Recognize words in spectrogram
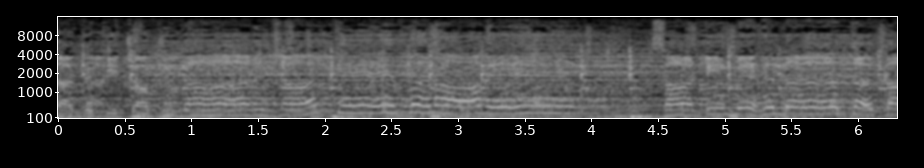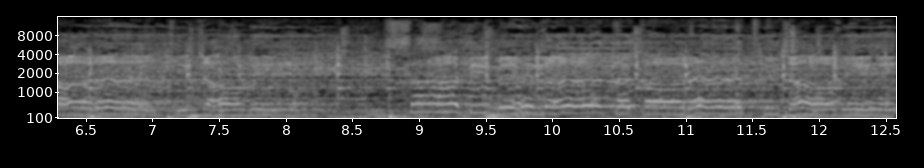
ਤਦ ਕੀ ਚੌਕੀਦਾਰ ਜਾ ਕੇ ਬਣਾਵੇ, ਸਾਡੀ ਮਿਹਨਤ ਕਰ ਜਾਵੇ। ਸਾਡੀ ਮਿਹਨਤ ਕਰ ਜਾਵੇ।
